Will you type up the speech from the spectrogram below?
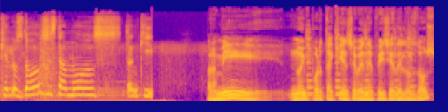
que los dos estamos tranquilos. Para mí, no importa quién se beneficie de los dos,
